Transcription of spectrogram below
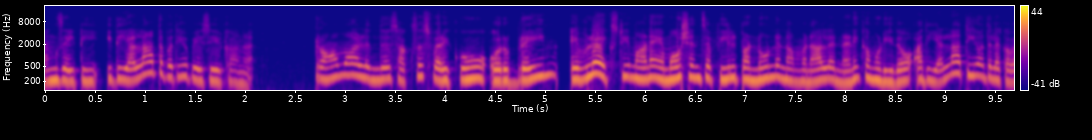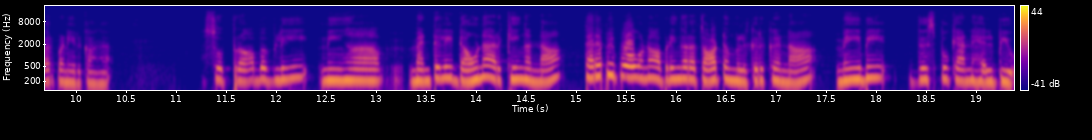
ஆங்ஸைட்டி இது எல்லாத்த பற்றியும் பேசியிருக்காங்க. ட்ராமாலேருந்து சக்ஸஸ் வரைக்கும் ஒரு பிரெயின் எவ்வளோ எக்ஸ்ட்ரீமான எமோஷன்ஸை ஃபீல் பண்ணுன்னு நம்மளால் நினைக்க முடியுதோ அது எல்லாத்தையும் அதில் கவர் பண்ணியிருக்காங்க. ஸோ ப்ராபப்ளி நீங்கள் மென்டலி டவுனாக இருக்கீங்கன்னா தெரப்பி போகணும் அப்படிங்கிற தாட் உங்களுக்கு இருக்குன்னா maybe this book can help you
